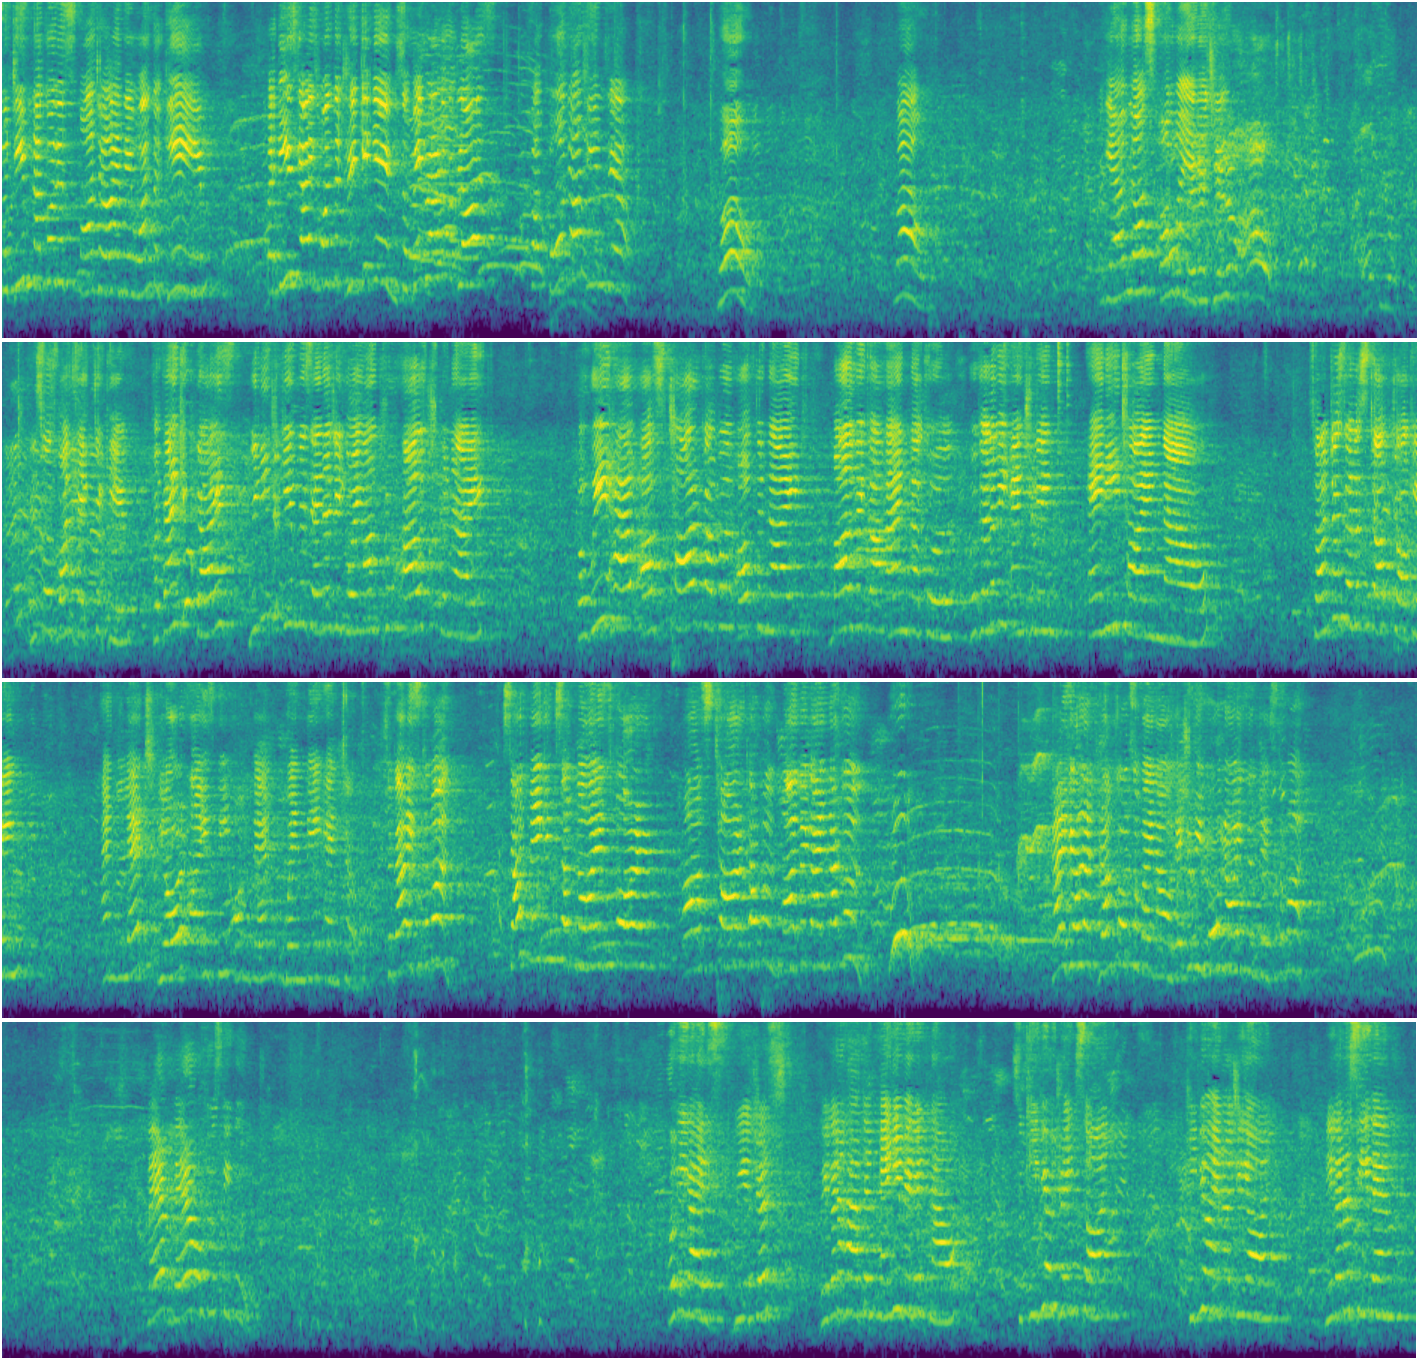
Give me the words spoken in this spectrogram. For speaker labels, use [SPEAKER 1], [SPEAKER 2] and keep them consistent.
[SPEAKER 1] So Team Nakul is smarter and they won the game. But these guys won the drinking game. So big round of applause for both our teams here. Whoa. Wow. Okay, I've lost all my energy. This was one hectic game. But thank you guys. We need to keep this energy going on throughout the night. But we have our star couple of the night, Malvika and Nakul, who are going to be entering any time now. So I'm just going to stop talking and let your eyes be on them when they enter. So guys, come on. Start making some noise for our star couple, Malvika and Nakul. Woo! Guys, y'all are drunk also by now. There should be more noise than this. Come on. Where, where are all those people? Okay guys, we're gonna have them any minute now. So keep your drinks on, keep your energy on. We're gonna see them.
